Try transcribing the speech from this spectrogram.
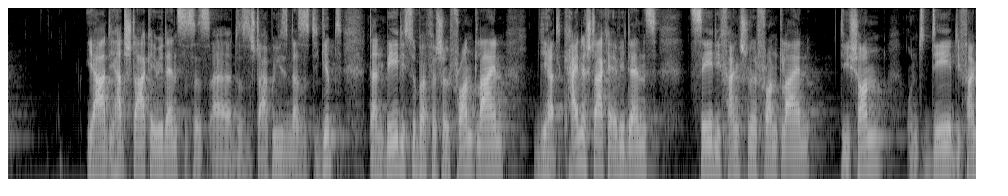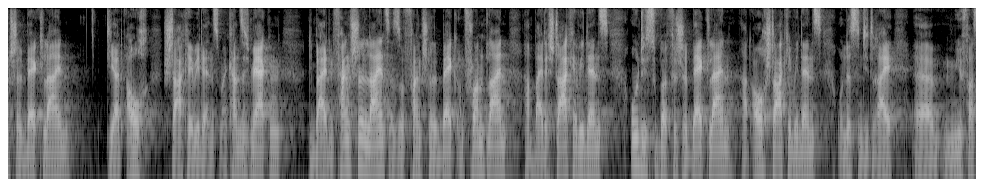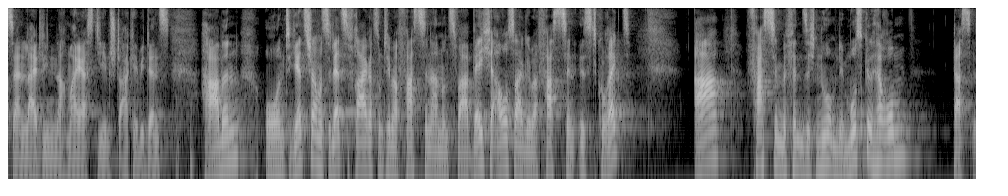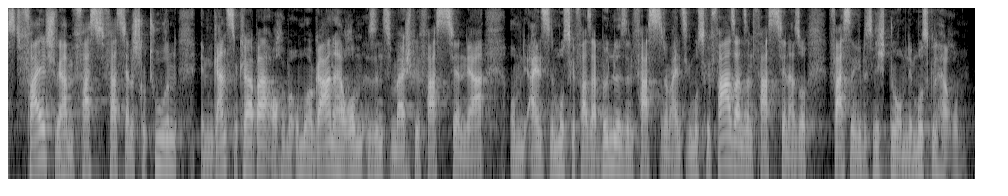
ja, die hat starke Evidenz, das ist, äh, das ist stark bewiesen, dass es die gibt. Dann B, die Superficial Frontline, die hat keine starke Evidenz. C, die Functional Frontline, die schon. Und D, die Functional Backline, die hat auch starke Evidenz. Man kann sich merken, die beiden Functional Lines, also Functional Back und Frontline, haben beide starke Evidenz und die Superficial Backline hat auch starke Evidenz und das sind die drei äh, myofaszialen Leitlinien nach Myers, die eben starke Evidenz haben. Und jetzt schauen wir uns die letzte Frage zum Thema Faszien an und zwar, welche Aussage über Faszien ist korrekt? A. Faszien befinden sich nur um den Muskel herum. Das ist falsch. Wir haben fast fasziale Strukturen im ganzen Körper, auch um Organe herum sind zum Beispiel Faszien, ja, um die einzelnen Muskelfaserbündel sind Faszien, um einzelne Muskelfasern sind Faszien. Also Faszien gibt es nicht nur um den Muskel herum.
